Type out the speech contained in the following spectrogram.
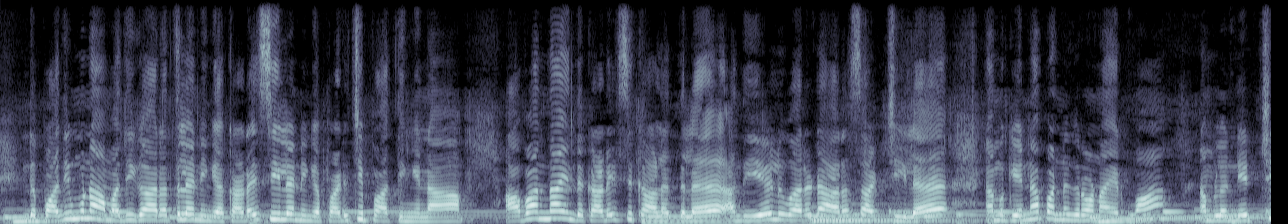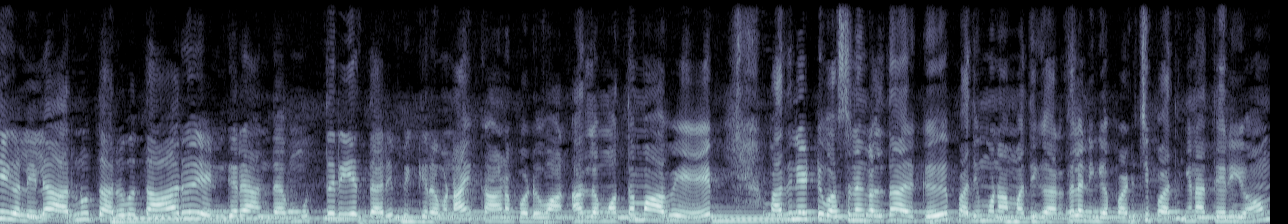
இந்த பதிமூணாம் அதிகாரத்தில் நீங்கள் கடைசியில் நீங்கள் படித்து பார்த்தீங்கன்னா அவன் தான் இந்த கடைசி காலத்தில் அந்த ஏழு வருட அரசாட்சியில் நமக்கு என்ன பண்ணுகிறவனாக இருப்பான்? நம்மள நெற்றிகளில் அறுநூத்தி அறுபத்தாறு என்கிற அந்த முத்திரையை தரிப்பிக்கிறவனாய் காணப்படுவான். அதில் மொத்தமாகவே பதினெட்டு வசனங்கள் தான் இருக்குது பதிமூணாம் அதிகாரத்தில் நீங்கள் படித்து பார்த்தீங்கன்னா தெரியும்.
